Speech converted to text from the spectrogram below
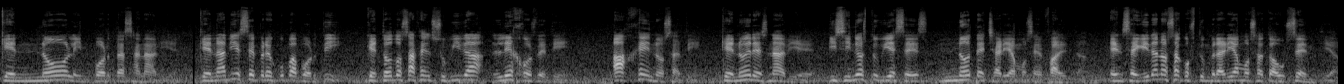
que no le importas a nadie, que nadie se preocupa por ti, que todos hacen su vida lejos de ti, ajenos a ti, que no eres nadie y si no estuvieses no te echaríamos en falta. Enseguida nos acostumbraríamos a tu ausencia,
